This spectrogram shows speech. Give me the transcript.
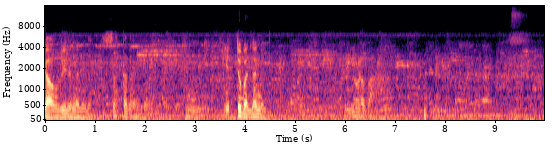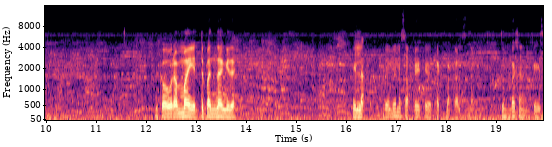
ಗೌರಿದೆಲ್ಲ ನೋಡು. ಸಕ್ಕತ್ತಾಗಿ ನೋಡ. ಹ್ಞೂ ಎದ್ದು ಬಂದಂಗೆ ನೋಡಪ್ಪ. ಗೌರಮ್ಮ ಎದ್ದು ಬಂದಂಗಿದೆ. ಇಲ್ಲ. ಇದೊಂದನ್ನು ಸಪ್ರೇಟ್ ಕಟ್ ಮಾಡಿ ಕಳಿಸಿ ನಾನು. ತುಂಬ ಚೆನ್ನಾಗಿ ಫೇಸ್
